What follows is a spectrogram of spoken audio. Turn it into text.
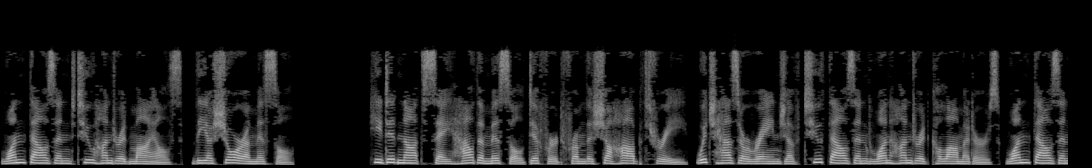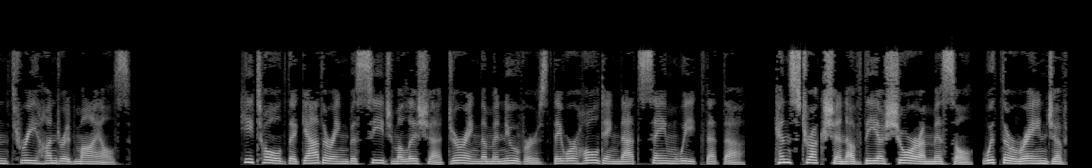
(1,200 miles), the Ashura missile. He did not say how the missile differed from the Shahab 3, which has a range of 2100 kilometers, 1300 miles. He told the gathering Basij militia during the maneuvers they were holding that same week that the construction of the Ashura missile, with the range of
